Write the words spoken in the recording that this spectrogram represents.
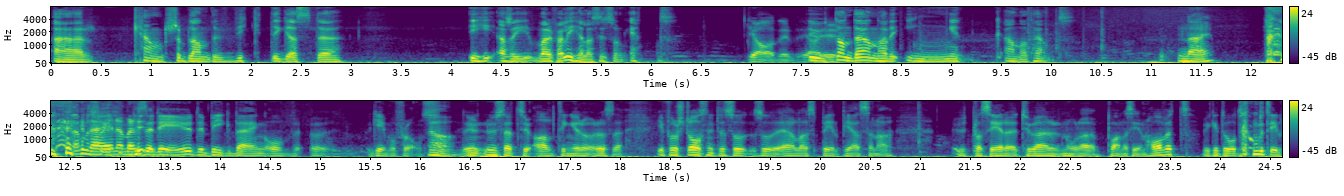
är kanske bland det viktigaste i, alltså i varje fall i hela säsong ett. Ja, det, ja, Utan den hade inget annat hänt. Nej. Nej, men så- nej, nej men så det är ju the big bang of uh, Game of Thrones. Ja. Nu, nu sätts ju allting i rörelse. I första avsnittet så, så är alla spelpjäserna utplacerade. Tyvärr några på andra sidan havet. Vilket jag återkommer till.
